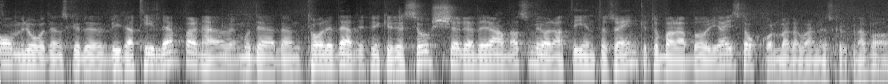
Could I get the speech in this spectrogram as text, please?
områden skulle vilja tillämpa den här modellen? Tar det väldigt mycket resurser eller annat som gör att det inte är så enkelt att bara börja i Stockholm eller vad det nu skulle kunna vara?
